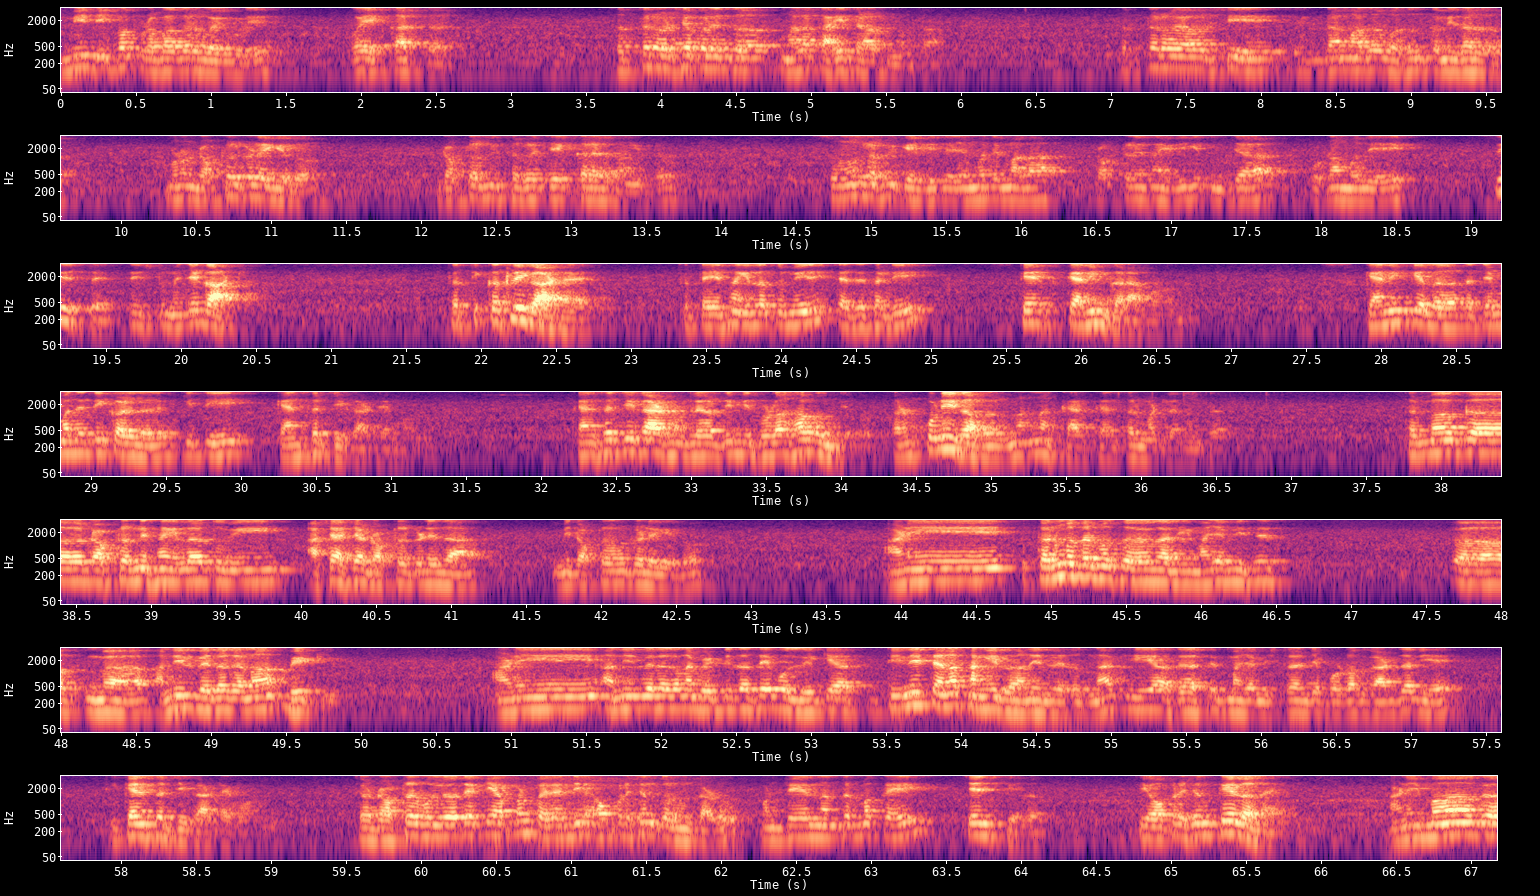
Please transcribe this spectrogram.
मी दीपक प्रभाकर वैगुडे व एकाहत्तर. सत्तर वर्षापर्यंत मला काही त्रास नव्हता. सत्तरव्या वर्षी एकदा माझं वजन कमी झालं म्हणून डॉक्टरकडे गेलो. डॉक्टरनी सगळं चेक करायला सांगितलं. सोनोग्राफी केली. त्याच्यामध्ये मला डॉक्टरने सांगितली की तुमच्या पोटामध्ये एक सिस्ट आहे. सिस्ट म्हणजे गाठ. तर ती कसली गाठ आहे? तर ते सांगितलं तुम्ही त्याच्यासाठी स्के स्कॅनिंग करा म्हणून. स्कॅनिंग केलं त्याच्यामध्ये ती कळलं की ती कॅन्सरची गाठ आहे म्हणून. कॅन्सरची गाठ म्हटल्यावरती मी थोडा घाबरून गेलो कारण कोणी घाबरणार ना कॅ कॅन्सर म्हटल्यानंतर. तर मग डॉक्टरने सांगितलं तुम्ही अशा अशा डॉक्टरकडे जा. मी डॉक्टरांकडे गेलो. आणि कर्मधर्म सहयोगाने माझ्या मिसेस अनिल वेदकांना भेटली. आणि अनिल वेदकांना भेटली तर ते बोलले की तिने त्यांना सांगितलं अनिल वेदकना की असे असे माझ्या मिस्टरांच्या पोटात गाठ झाली आहे. ती कॅन्सरची गाठ आहे म्हणून तेव्हा डॉक्टर बोलले होते की आपण पहिल्यांदा ऑपरेशन करून काढू पण ते नंतर मग काही चेंज केलं. ती ऑपरेशन केलं नाही. आणि मग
